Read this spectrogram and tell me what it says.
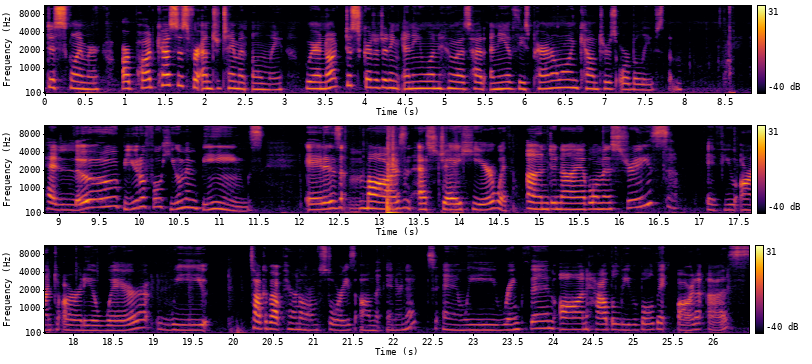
Disclaimer Our podcast is for entertainment only. We are not discrediting anyone who has had any of these paranormal encounters or believes them. Hello, beautiful human beings. It is Mars and SJ here with Undeniable Mysteries. If you aren't already aware, we talk about paranormal stories on the internet and we rank them on how believable they are to us.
